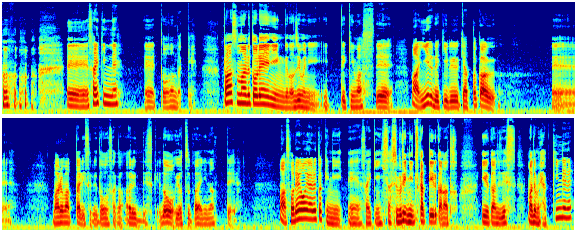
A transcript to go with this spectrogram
えー、最近ね、えー、っと、なんだっけ、パーソナルトレーニングのジムに行ってきまして、まあ家でできるキャットカウ、えー、丸まったりする動作があるんですけど、四つ倍になって、まあそれをやるときに、えー、最近久しぶりに使っているかなという感じです。まあでも100均でね、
